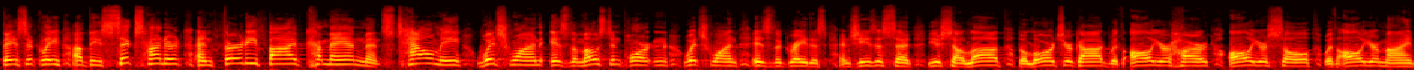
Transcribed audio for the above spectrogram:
basically, of these 635 commandments, tell me which one is the most important, which one is the greatest. And Jesus said, You shall love the Lord your God with all your heart, all your soul, with all your mind.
